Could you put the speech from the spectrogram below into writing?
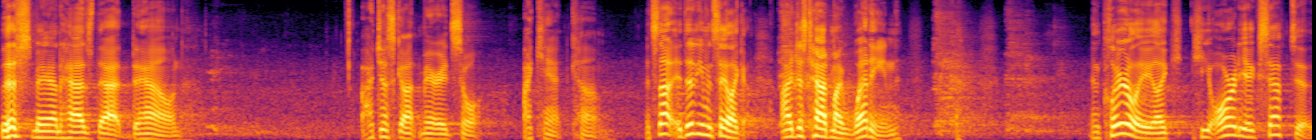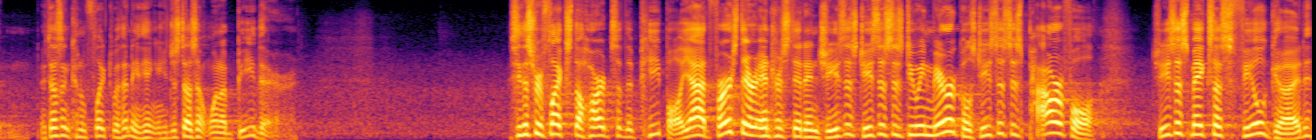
This man has that down. I just got married, so I can't come. It's not, it doesn't even say, like, I just had my wedding. And clearly, like, he already accepted. It doesn't conflict with anything. He just doesn't want to be there. See, this reflects the hearts of the people. Yeah, at first they're interested in Jesus. Jesus is doing miracles, Jesus is powerful. Jesus makes us feel good.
